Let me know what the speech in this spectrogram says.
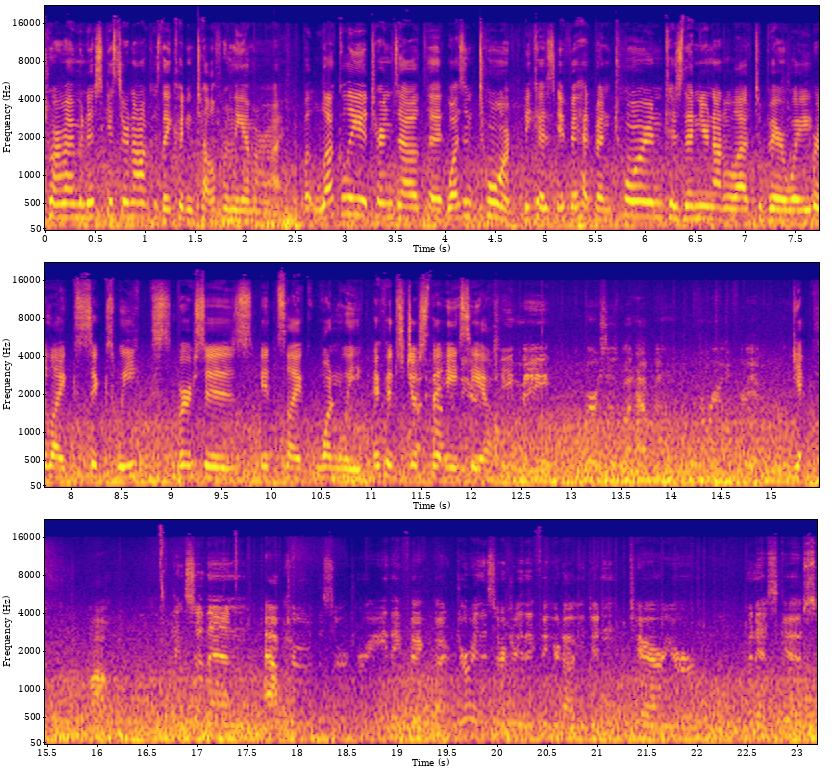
tore my meniscus or not because they couldn't tell from the MRI. But luckily it turns out that it wasn't torn because if it had been torn, because then you're not allowed to bear weight for like six weeks versus it's like one week if it's just What the happened to your ACL. teammate versus what happened for real for you. Yeah. And so then after the surgery, they fig- uh, during the surgery they figured out you didn't tear your meniscus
